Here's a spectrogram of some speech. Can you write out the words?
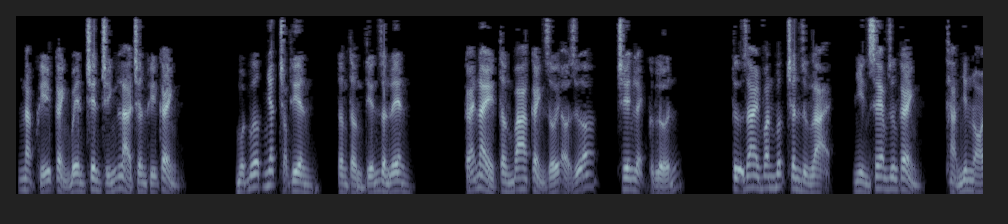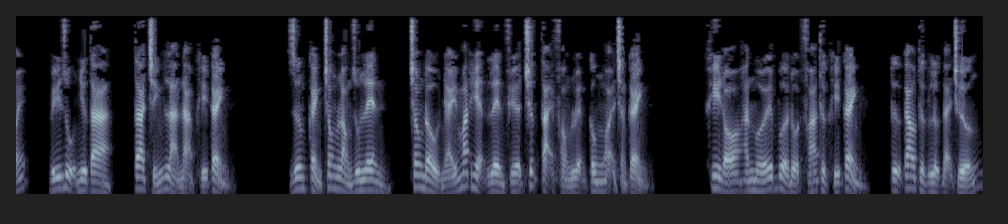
nạp khí cảnh bên trên chính là chân khí cảnh. Một bước nhất trọng thiên, tầng tầng tiến dần lên. Cái này tầng ba cảnh giới ở giữa, trên lệnh cực lớn. Tự giai văn bước chân dừng lại, nhìn xem dương cảnh, thản nhiên nói, ví dụ như ta ta chính là nạp khí cảnh. Dương cảnh trong lòng run lên, trong đầu nháy mắt hiện lên phía trước tại phòng luyện công ngoại tràng cảnh. Khi đó hắn mới vừa đột phá thực khí cảnh, tự cao thực lực đại trướng,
